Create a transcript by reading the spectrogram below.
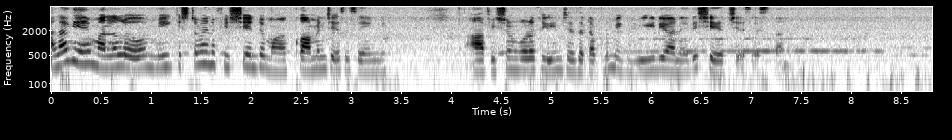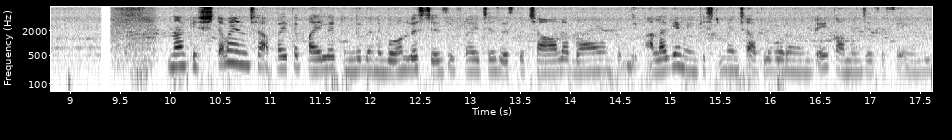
అలాగే మనలో మీకు ఇష్టమైన ఫిష్ ఏంటో మాకు కామెంట్ చేసేసేయండి. ఆ ఫిష్ను కూడా క్లీన్ చేసేటప్పుడు మీకు వీడియో అనేది షేర్ చేసేస్తాను. నాకు ఇష్టమైన చేప అయితే పైలట్ ఉంది. దాన్ని బోన్లెస్ చేసి ఫ్రై చేసేస్తే చాలా బాగుంటుంది. అలాగే మీకు ఇష్టమైన చేపలు కూడా ఉంటే కామెంట్ చేసేసేయండి.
